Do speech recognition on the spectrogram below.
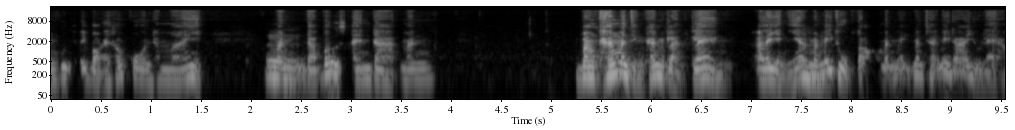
นคุณไปบอกให้เขาโกนทำไม มัน double standard มัน บางครั้งมันถึงขั้นกลั่นแกล้ง อะไรอย่างเงี้ยมันไม่ถูกต้องมันไม่มันใช้ไม่ได้อยู่แล้ว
